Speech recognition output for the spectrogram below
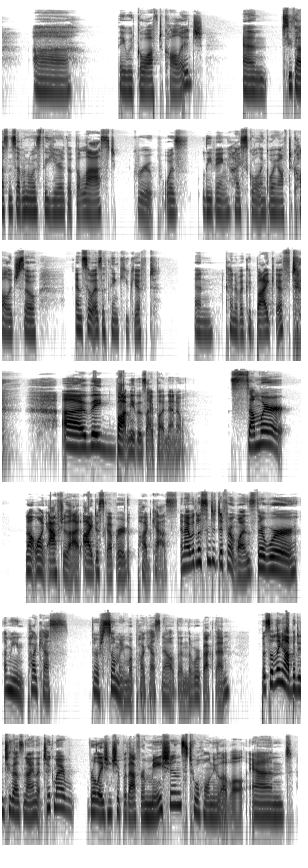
uh, they would go off to college. And 2007 was the year that the last group was leaving high school and going off to college. So, and so as a thank you gift and kind of a goodbye gift, uh, they bought me this iPod Nano. Somewhere not long after that, I discovered podcasts and I would listen to different ones. There were, I mean, podcasts, there are so many more podcasts now than there were back then. But something happened in 2009 that took my relationship with affirmations to a whole new level. And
